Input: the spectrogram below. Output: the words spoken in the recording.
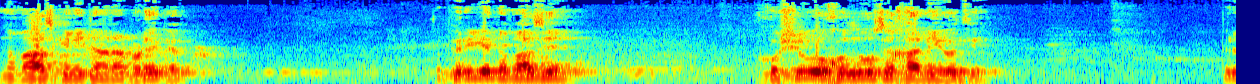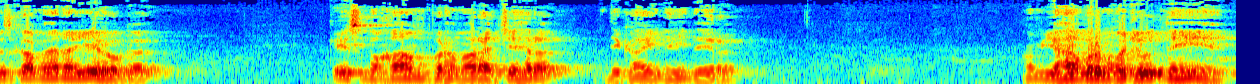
نماز کے لیے جانا پڑے گا، تو پھر یہ نمازیں خوشو و خضو سے خالی ہوتی پھر اس کا معنی یہ ہوگا کہ اس مقام پر ہمارا چہرہ دکھائی نہیں دے رہا۔ ہم یہاں پر موجود نہیں ہیں۔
